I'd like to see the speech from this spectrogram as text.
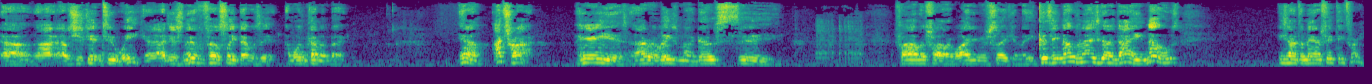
uh, I, I, was just getting too weak. I, just knew if I fell asleep, that was it. I wasn't coming back. You know, I tried. Here he is. And I released my ghost to. Father, Father, why are you forsaking me? Because he knows now he's going to die. He knows he's not the man of 53.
